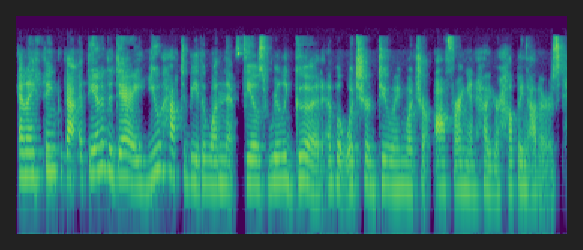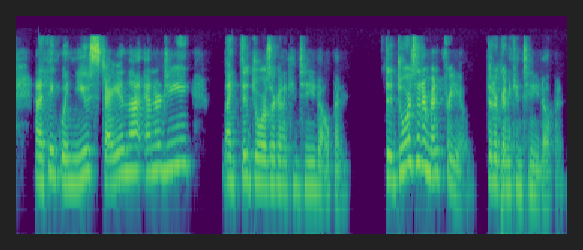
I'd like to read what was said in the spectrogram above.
And i think mm-hmm. that at the end of the day you have to be the one that feels really good about what you're doing what you're offering and how you're helping others. And i think when you stay in that energy like the doors are going to continue to open. The doors that are meant for you that are going to continue to open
